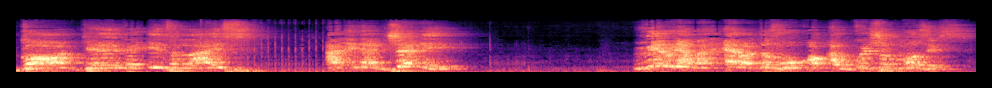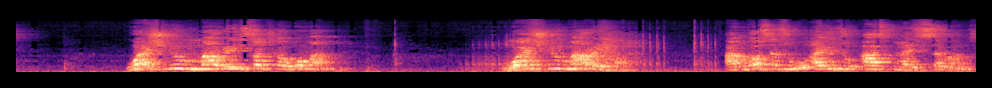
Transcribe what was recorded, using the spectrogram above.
God gave the Israelites, and in a journey, Miriam and Aaron just woke up and questioned Moses. Why should you marry such a woman? Why should you marry her? And God says, Who are you to ask my servant?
